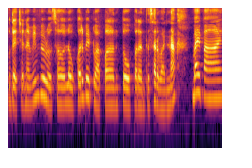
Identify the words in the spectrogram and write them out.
उद्याच्या नवीन व्हिडिओसह लवकर भेटू आपण. तोपर्यंत सर्वांना बाय बाय.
